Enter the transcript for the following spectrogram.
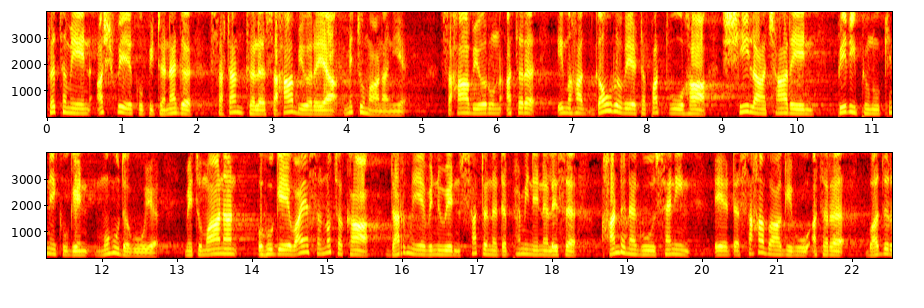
ප්‍රථමයෙන් අශ්වයකු පිට නැග සටන් කළ සහාභිවරයා මෙතුමානනිය. සහාභිවරුන් අතර ඉමහත් ගෞරවයට පත් වූ හා ශීලාචාරයෙන් පිරිපුුණු කෙනෙකුගෙන් මුහුද වූය. මෙතුමානන් ඔහුගේ වයස නොතකා ධර්මය වෙනුවෙන් සටනට පැමිණෙන ලෙස හඬනැගූ සැනින් එයට සහභාගි වූ අතර බදර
